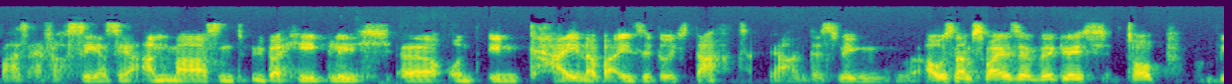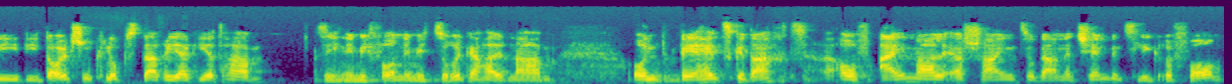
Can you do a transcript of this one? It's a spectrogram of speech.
war es einfach sehr, sehr anmaßend, überheblich äh, und in keiner Weise durchdacht. Ja, deswegen ausnahmsweise wirklich top, wie die deutschen Clubs da reagiert haben, sich nämlich vornehmlich zurückgehalten haben und wer hätte es gedacht, auf einmal erscheint sogar eine Champions League-Reform,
